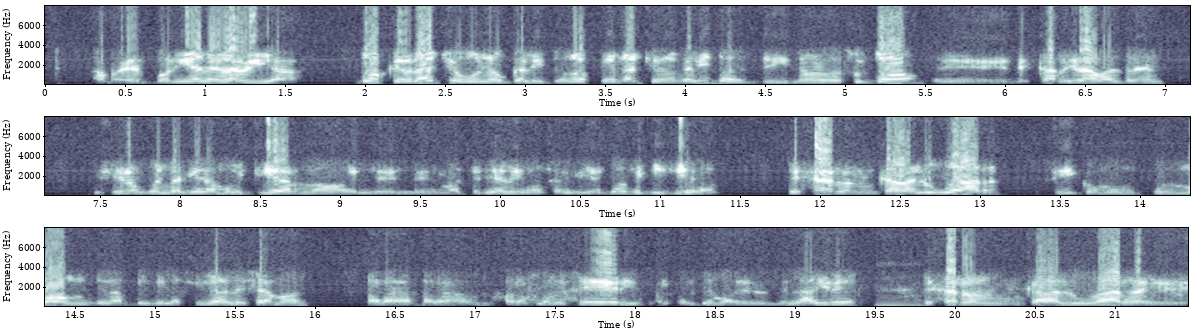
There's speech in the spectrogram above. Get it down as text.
eh, ponían en la vía dos quebrachos, un eucalipto, dos quebrachos, un eucalipto, y no resultó, eh, descarrilaba el tren, se dieron cuenta que era muy tierno el, el- el material y no servía. Entonces, ¿qué hicieron? Dejaron en cada lugar, sí, como un pulmón de la, de la ciudad le llaman, para, para, para florecer y para el tema del, del aire, Mm. dejaron en cada lugar eh,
